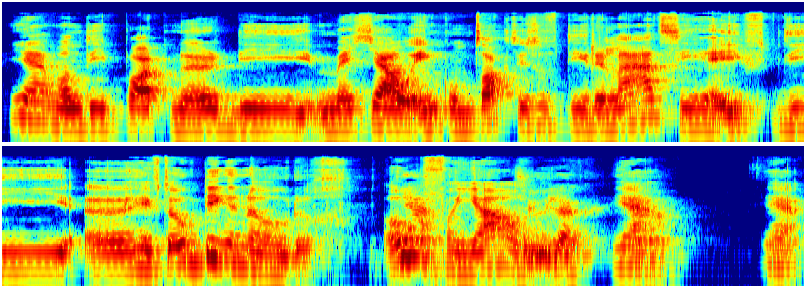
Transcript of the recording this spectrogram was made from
Ja, want die partner die met jou in contact is of die relatie heeft, die uh, heeft ook dingen nodig. Ook van jou. Tuurlijk. Ja. ja.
